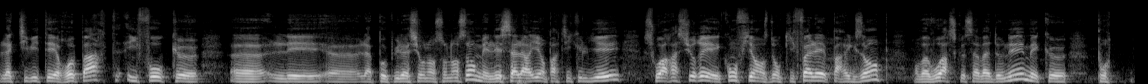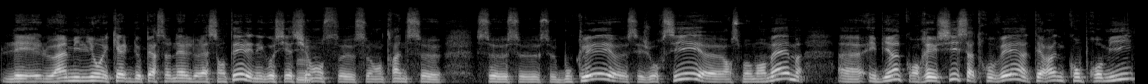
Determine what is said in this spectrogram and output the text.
l'activité reparte, il faut que euh, euh, la population dans son ensemble, mais les salariés en particulier, soient rassurés et confiance. Donc il fallait, par exemple, on va voir ce que ça va donner, mais que pour les, le 1 million et quelques de personnel de la santé, les négociations mmh. se, sont en train de se, se, se, se boucler euh, ces jours-ci, euh, en ce moment même, euh, eh bien qu'on réussisse à trouver un terrain de compromis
